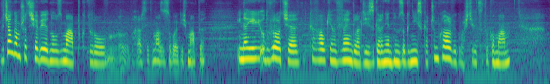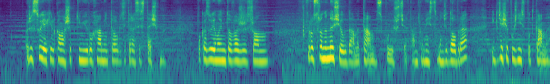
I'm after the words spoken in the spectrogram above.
Wyciągam przed siebie jedną z map, którą Harsit ma ze sobą jakieś mapy. I na jej odwrocie, kawałkiem węgla gdzieś zgarniętym z ogniska, czymkolwiek właściwie co tylko mam, rysuję kilkoma szybkimi ruchami to, gdzie teraz jesteśmy. Pokazuję moim towarzyszom, w którą stronę my się udamy. Tam, spójrzcie, tam to miejsce będzie dobre i gdzie się później spotkamy.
